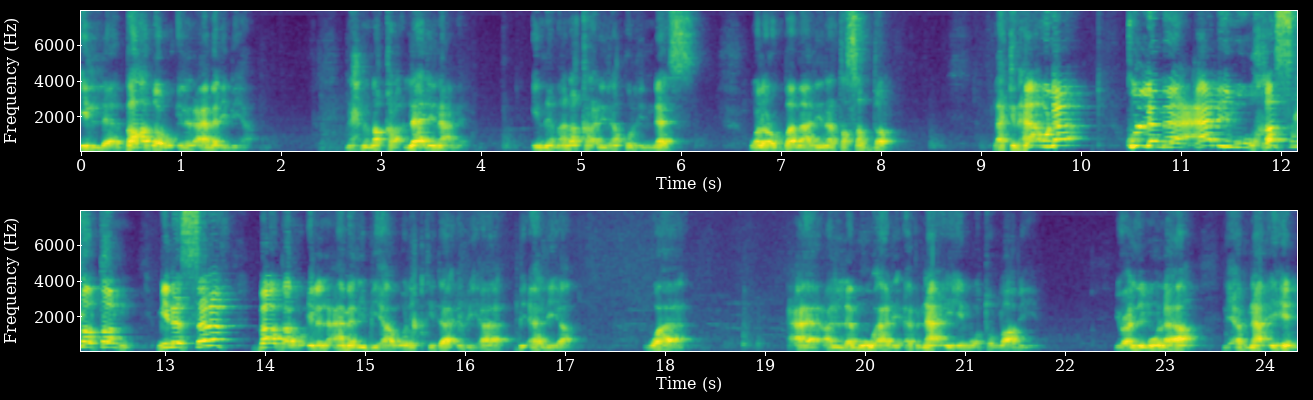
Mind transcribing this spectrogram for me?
إلا بادروا إلى العمل بها. نحن نقرأ لا لنعمل إنما نقرأ لنقول للناس ولربما لنتصدر. لكن هؤلاء كلما علموا خصلة من السلف بادروا إلى العمل بها والاقتداء بها بأهلها وعلموها لأبنائهم وطلابهم. يعلمونها لأبنائهم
